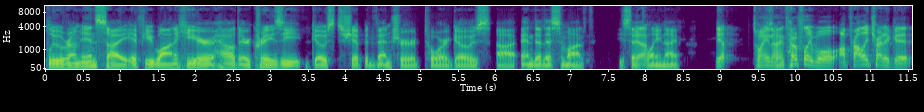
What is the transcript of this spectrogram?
Blue Room Insight if you want to hear how their crazy ghost ship adventure tour goes. Uh, end of this month. You said Yeah. 29th. 29th hopefully we'll i'll probably try to get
